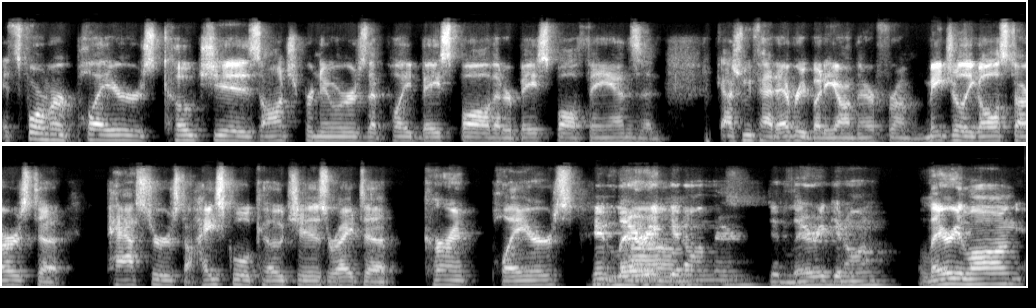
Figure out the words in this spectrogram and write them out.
it's former players, coaches, entrepreneurs that played baseball that are baseball fans. And gosh, we've had everybody on there from major league all stars to pastors to high school coaches, right? To current players. did larry Um, get on there did larry get on Larry Long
